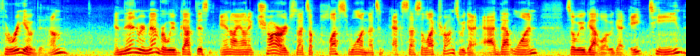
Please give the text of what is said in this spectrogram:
three of them. And then remember, we've got this anionic charge, so that's a plus one. That's an excess electron, so we got to add that one. So we've got what? We've got 18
